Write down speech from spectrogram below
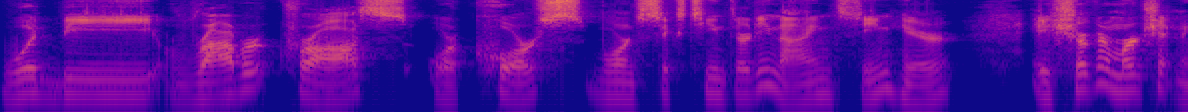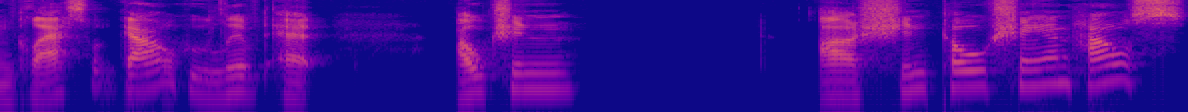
would be Robert Cross, or Corse, born 1639, seen here, a sugar merchant in Glasgow who lived at Auchin Ashintoshan House.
